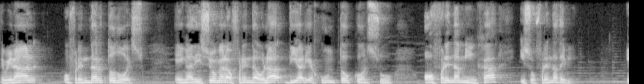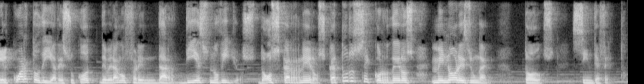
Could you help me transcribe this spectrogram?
Deberán ofrendar todo eso en adición a la ofrenda olá diaria junto con su ofrenda minja y su ofrenda de vino. El cuarto día de Sukkot deberán ofrendar 10 novillos, dos carneros, 14 corderos menores de un año, todos sin defecto.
